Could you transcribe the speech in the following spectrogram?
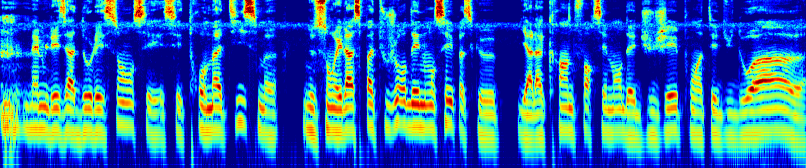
même les adolescents, ces, ces, traumatismes ne sont hélas pas toujours dénoncés parce qu'il y a la crainte forcément d'être jugé, pointé du doigt. Euh,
